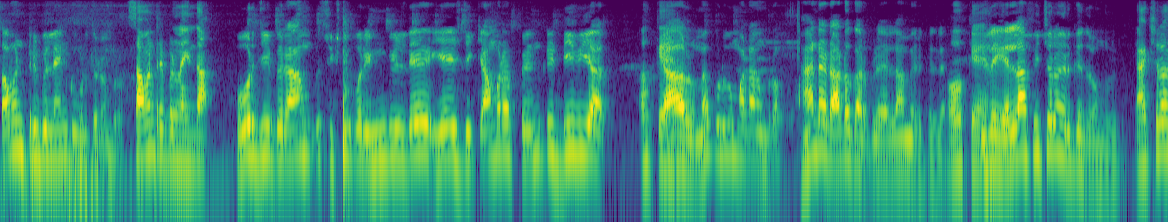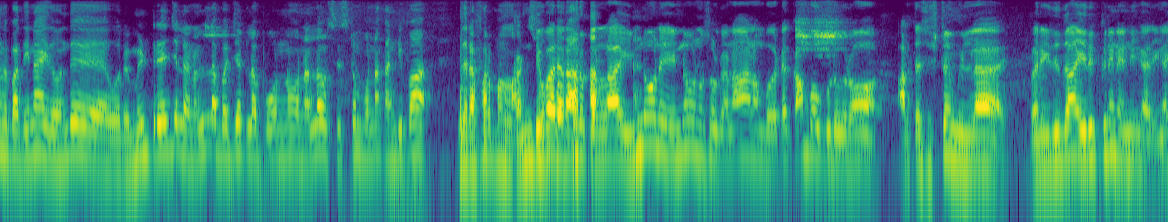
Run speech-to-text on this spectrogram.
செவன் ட்ரிபிள் நைனுக்கு கொடுத்துறோம் ப்ரோ செவன் ட்ரிபிள் நைன் தான். Four GB RAM sixty four inbuilt AHD camera front DVR யாருமே கொடுக்க மாட்டாங்க ப்ரோ ஆண்ட்ராய்ட் ஆட்டோ கார்ப்ளே எல்லாமே இருக்குது ஓகே இதுல எல்லா ஃபீச்சரும் இருக்குது உங்களுக்கு. ஆக்சுவலாக வந்து பார்த்தீங்கன்னா இது வந்து ஒரு மிட் ரேஞ்சில் நல்ல பட்ஜெட்டில் போடணும் நல்ல ஒரு சிஸ்டம் போடணும் கண்டிப்பாக இதை ரெஃபர் பண்ணலாம். கண்டிப்பா Super-ஆ. ரெஃபர் பண்ணலாம். இன்னொன்னு இன்னொன்னு சொல்றேன்னா நம்ம கிட்ட காம்போ கொடுக்குறோம். அடுத்த சிஸ்டம் இல்ல. வேற இதுதான் இருக்குன்னு நினைக்காதீங்க.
